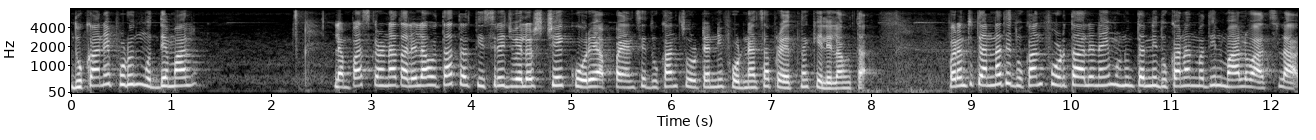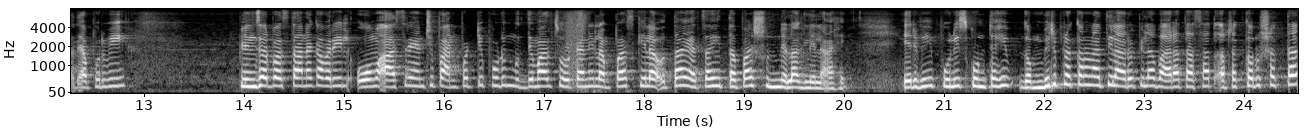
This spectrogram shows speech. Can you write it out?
दुकाने फोडून मुद्देमाल लंपास करण्यात आलेला होता तर तिसरे ज्वेलर्सचे कोरे आप्पा यांचे दुकान चोरट्यांनी फोडण्याचा प्रयत्न केलेला होता. परंतु त्यांना ते दुकान फोडता आले नाही म्हणून त्यांनी दुकानांमधील माल वाचला. त्यापूर्वी पिंजर बसस्थानकावरील ओम आसरे यांची पानपट्टी फोडून मुद्देमाल चोरट्यांनी लंपास केला होता याचाही तपास शून्य लागलेला आहे. एरवी पोलीस कोणत्याही गंभीर प्रकरणातील आरोपीला बारा तासात अटक करू शकतात.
